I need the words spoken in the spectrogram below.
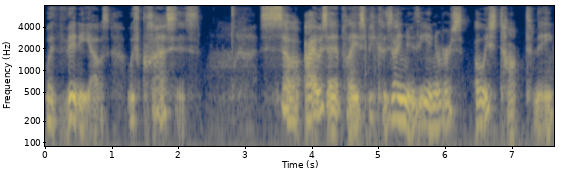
with videos, with classes. So I was at a place because I knew the universe always talked to me.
